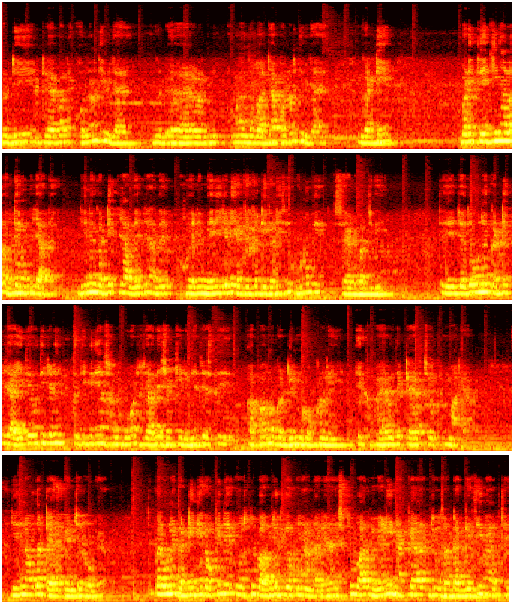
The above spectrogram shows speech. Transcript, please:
ਗੱਡੀ ਡਰਾਈਵਰ ਨੇ ਖੋਲ੍ਹਣ ਦੀ ਬਜਾਏ ਗੱਡ- ਅਹ ਉਹਨਾਂ ਦਰਵਾਜ਼ਾ ਖੋਲ੍ਹਣ ਦੀ ਬਜਾਏ ਗੱਡੀ ਬੜੀ ਤੇਜ਼ੀ ਨਾਲ ਅੱਗੇ ਨੂੰ ਭਜਾ ਲਈ ਜਿਹਨੇ ਗੱਡੀ ਭਜਾਉਂਦੇ ਭਜਾਉਂਦੇ ਹੋਏ ਨੇ, ਮੇਰੀ ਜਿਹੜੀ ਅੱਗੇ ਗੱਡੀ ਖੜੀ ਸੀ, ਉਹਨੂੰ ਵੀ ਸਾਈਡ ਵੱਜ ਗਈ। ਤੇ ਜਦੋਂ ਉਹਨੇ ਗੱਡੀ ਭਜਾਈ ਤੇ ਉਹਦੀ ਜਿਹੜੀ ਗਤੀਵਿਧੀਆਂ ਸਾਨੂੰ ਬਹੁਤ ਜ਼ਿਆਦਾ ਸ਼ੱਕੀ ਲੱਗੀਆਂ, ਜਿਸ ਤੇ ਆਪਾਂ ਉਹਨੂੰ ਗੱਡੀ ਨੂੰ ਰੋਕਣ ਲਈ ਇੱਕ ਪੈਰ ਉਹਦੇ ਟਾਇਰ 'ਚ ਮਾਰਿਆ, ਜਿਹਦੇ ਨਾਲ ਉਹਦਾ ਟਾਇਰ ਪੈਂਚਰ ਹੋ ਗਿਆ। ਪਰ ਉਹਨੇ ਗੱਡੀ ਨਹੀਂ ਰੋਕੀ ਤੇ ਉਸ ਤੋਂ ਬਾਵਜੂਦ ਵੀ ਉਹ ਭਜਾਉਂਦਾ ਰਿਹਾ, ਇਸ ਤੋਂ ਬਾਅਦ ਮੇਲੀ ਨਾਕਿਆ ਜੋ ਸਾਡਾ ਅੱਗੇ ਸੀ, ਮੈਂ ਉੱਥੇ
